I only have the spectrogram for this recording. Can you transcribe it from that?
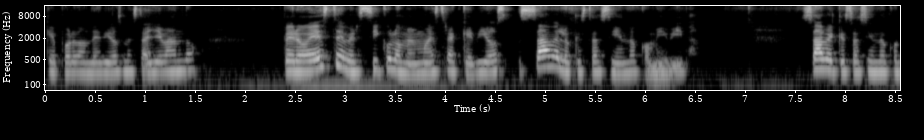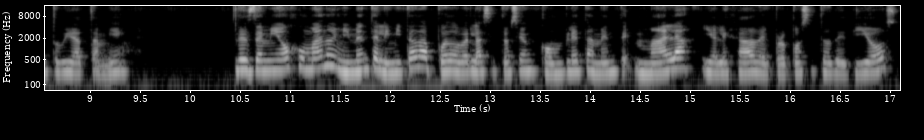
que por donde Dios me está llevando. Pero este versículo me muestra que Dios sabe lo que está haciendo con mi vida. Sabe que está haciendo con tu vida también. Desde mi ojo humano y mi mente limitada puedo ver la situación completamente mala y alejada del propósito de Dios,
